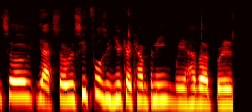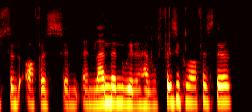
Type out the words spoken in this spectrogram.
so yeah, so Receiptful is a UK company. We have a registered office in, in London. We don't have a physical office there.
